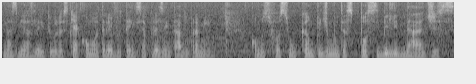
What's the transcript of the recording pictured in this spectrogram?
nas minhas leituras, que é como o trevo tem se apresentado para mim, como se fosse um campo de muitas possibilidades,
